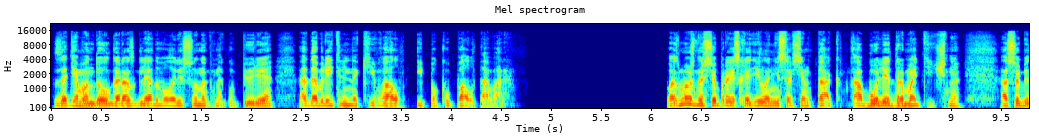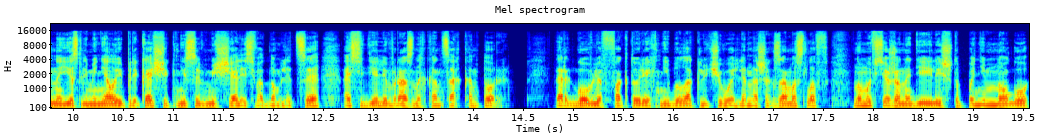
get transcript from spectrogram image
Затем он долго разглядывал рисунок на купюре, одобрительно кивал и покупал товар. Возможно, все происходило не совсем так, а более драматично, особенно если меняло и приказчик не совмещались в одном лице, а сидели в разных концах конторы. Торговля в факториях не была ключевой для наших замыслов, но мы все же надеялись, что понемногу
